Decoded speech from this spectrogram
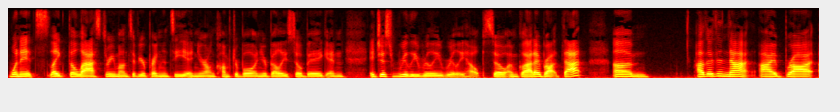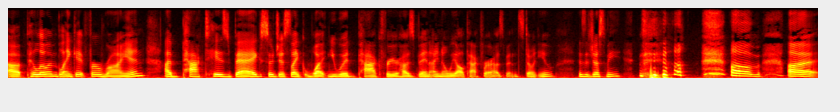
when it's like the last three months of your pregnancy and you're uncomfortable and your belly's so big and it just really really really helps so i'm glad i brought that um, other than that, I brought a pillow and blanket for Ryan. I packed his bag, so just like what you would pack for your husband. I know we all pack for our husbands, don't you? Is it just me? um, uh,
